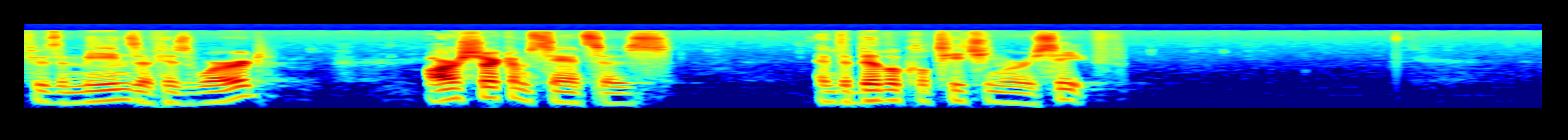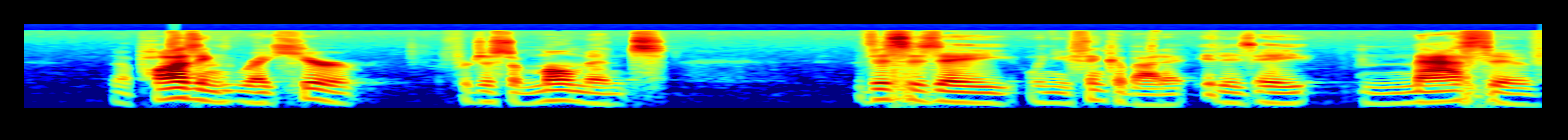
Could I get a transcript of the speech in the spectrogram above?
through the means of His Word, our circumstances, and the biblical teaching we receive. Now, pausing right here for just a moment, this is a, when you think about it, it is a massive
